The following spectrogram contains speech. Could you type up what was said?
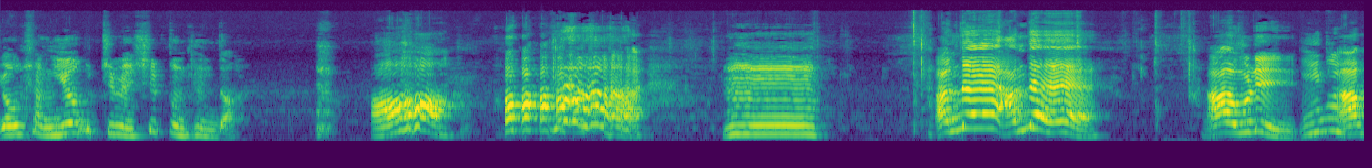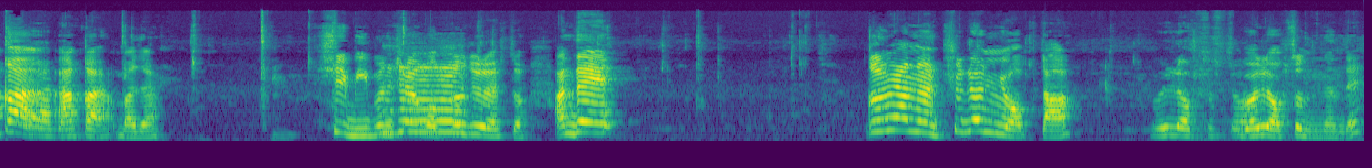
영상 이어붙이면 10분 된다. 아, 음. 안 돼 안 돼. 아 우리 2분 아까 돼. 아까 맞아. 12분 채우고 끄기로 했어. 안 돼. 끄면은 출연료 없다. 원래 없었어. 원래 없었는데.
